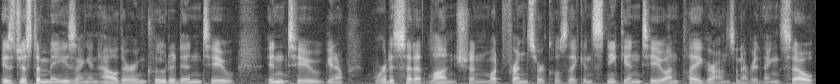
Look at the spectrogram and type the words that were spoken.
is just amazing and how they're included into into you know where to sit at lunch and what friend circles they can sneak into on playgrounds and everything. So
